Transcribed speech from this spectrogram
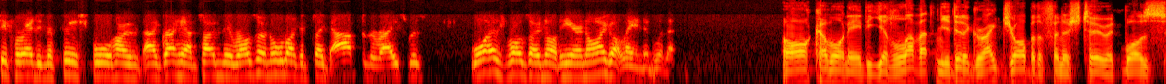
separating the first four home uh, greyhounds home there, Rosso, and all I could think after the race was, why is Rosso not here? And I got landed with it. Oh, come on, Andy. You love it. And you did a great job of the finish, too. It was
